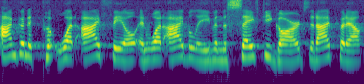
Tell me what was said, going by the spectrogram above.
I'm going to put what I feel and what I believe in the safety guards that I put out,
